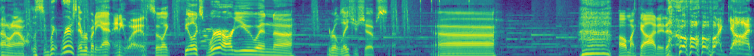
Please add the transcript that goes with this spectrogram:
I don't know. Listen, where, where's everybody at anyway? So, like, Felix, where are you in uh, your relationships? Uh. Oh my god. It, oh my god.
